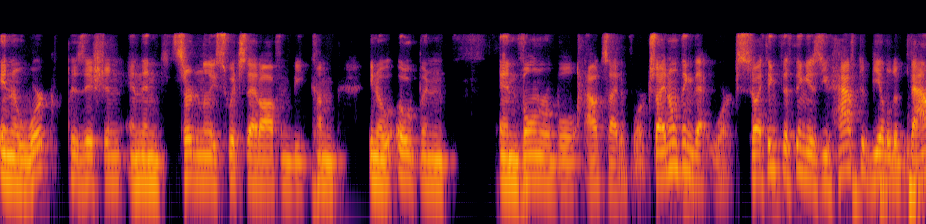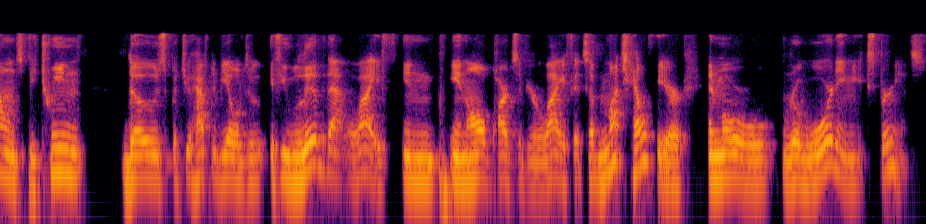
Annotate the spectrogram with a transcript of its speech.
in a work position and then certainly switch that off and become you know open and vulnerable outside of work. So i don't think that works. So i think the thing is you have to be able to balance between those but you have to be able to if you live that life in in all parts of your life it's a much healthier and more rewarding experience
